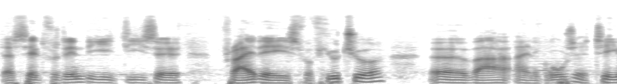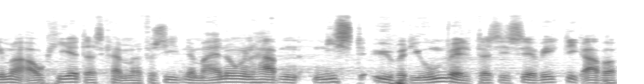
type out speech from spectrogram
Das selbstverständlich diese Fridays for Future äh, war ein großes Thema, auch hier, das kann man verschiedene Meinungen haben, nicht über die Umwelt, das ist sehr wichtig, aber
